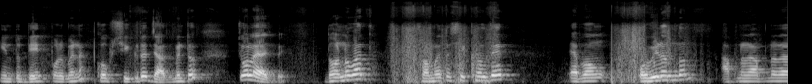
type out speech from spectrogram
কিন্তু ডেট পড়বে না। খুব শীঘ্র জাজমেন্টও চলে আসবে। ধন্যবাদ সম্মানিত শিক্ষকদের এবং অভিনন্দন। আপনারা আপনারা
